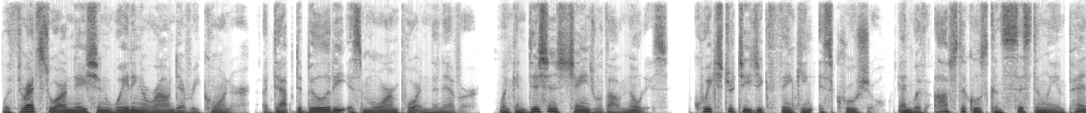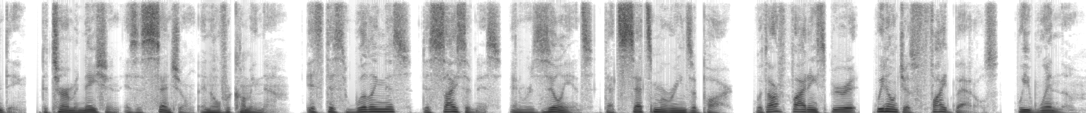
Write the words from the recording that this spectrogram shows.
With threats to our nation waiting around every corner, adaptability is more important than ever. When conditions change without notice, quick strategic thinking is crucial. And with obstacles consistently impending, determination is essential in overcoming them. It's this willingness, decisiveness, and resilience that sets Marines apart. With our fighting spirit, we don't just fight battles, we win them.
